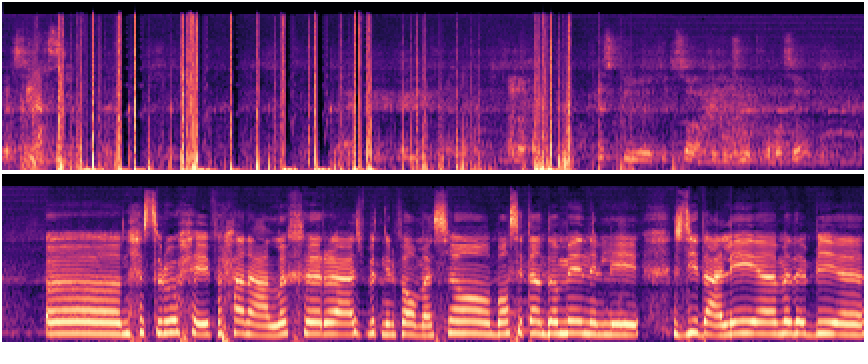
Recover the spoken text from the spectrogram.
Merci. Alors, qu'est-ce que tu te sens après deux jours de formation أه نحس روحي فرحانة على الآخر عجبتني الفورماسيون بون سي ان دومين اللي جديد عليا ماذا بي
